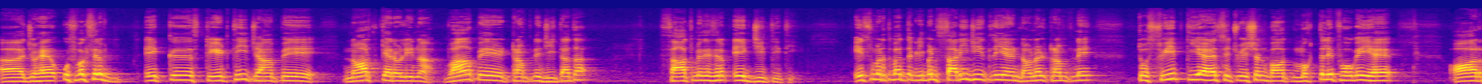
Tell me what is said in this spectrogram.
जो है, उस वक्त सिर्फ़ एक स्टेट थी जहाँ पे नॉर्थ कैरोलिना वहाँ पे ट्रंप ने जीता था। सात में से सिर्फ़ एक जीती थी। इस मरतबा तकरीबन सारी जीत ली हैं डोनाल्ड ट्रंप ने। तो स्वीप किया है सिचुएशन बहुत मुख्तलिफ़ हो गई है। और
